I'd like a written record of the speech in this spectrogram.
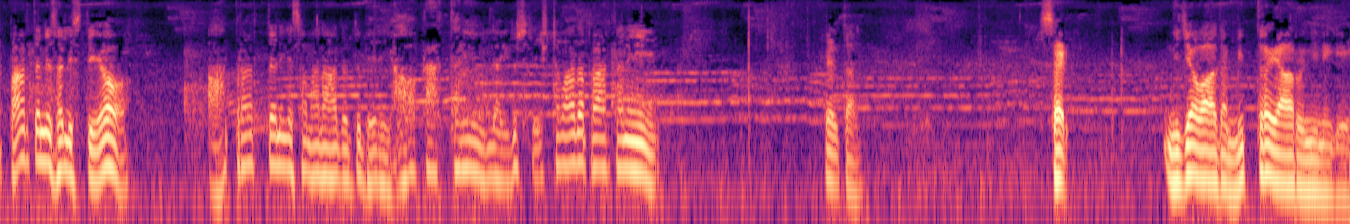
ಪ್ರಾರ್ಥನೆ ಸಲ್ಲಿಸ್ತೀಯೋ, ಆ ಪ್ರಾರ್ಥನೆಗೆ ಸಮನಾದದ್ದು ಬೇರೆ ಯಾವ ಪ್ರಾರ್ಥನೆಯೂ ಇಲ್ಲ. ಇದು ಶ್ರೇಷ್ಠವಾದ ಪ್ರಾರ್ಥನೆ, ಹೇಳ್ತಾಳೆ. ಸರಿ, ನಿಜವಾದ ಮಿತ್ರ ಯಾರು ನಿನಗೆ?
